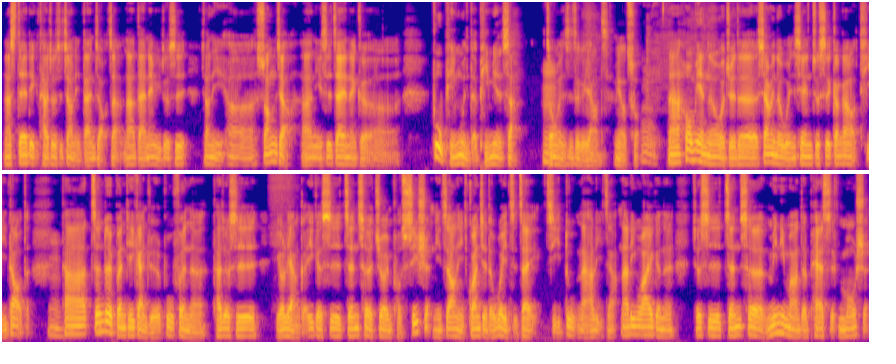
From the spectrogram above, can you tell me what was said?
那 static 它就是叫你单脚站，那 dynamic 就是叫你呃双脚啊，你是在那个呃不平稳的平面上。中文是这个样子，嗯、没有错。嗯，那后面呢？我觉得下面的文献就是刚刚有提到的。嗯，它针对本体感觉的部分呢，它就是有两个，一个是侦测 joint position，你知道你关节的位置在几度哪里这样。那另外一个呢，就是侦测 minima 的 passive motion，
